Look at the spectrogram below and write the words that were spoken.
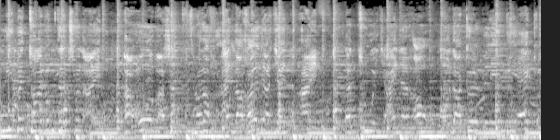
in die Betäubung setzt schon ein. Herr Ober, schätzt mal noch ein Wacholderchen ein. Dann tu ich einen Rauch oder Köbel in die Ecke.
